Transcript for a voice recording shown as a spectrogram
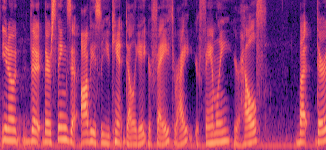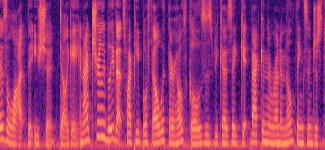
you know, there, there's things that obviously you can't delegate your faith, right? Your family, your health, but there is a lot that you should delegate and i truly believe that's why people fail with their health goals is because they get back in the run of mill things and just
